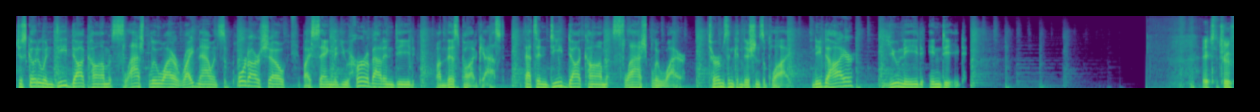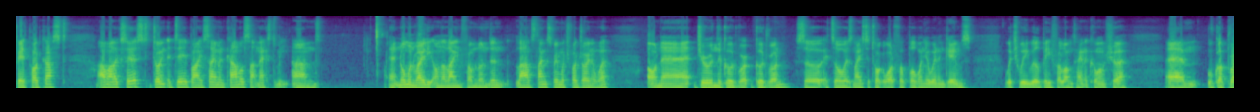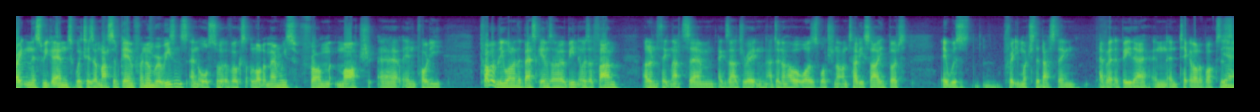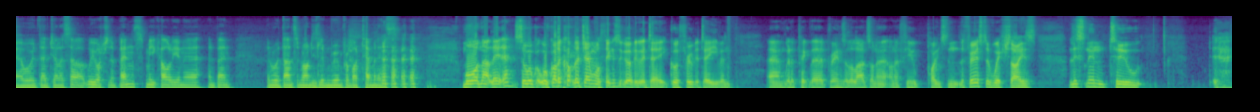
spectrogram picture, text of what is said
Just go to Indeed.com slash BlueWire right now and support our show by saying that you heard about Indeed on this podcast. That's Indeed.com slash BlueWire. Terms and conditions apply. Need to hire? You need Indeed. It's the True Faith Podcast. I'm Alex Hurst, joined today by Simon Campbell, sat next to me, and uh, Norman Riley on the line from London. Lads, thanks very much for joining us on uh, during the good good run. So it's always nice to talk about football when you're winning games, which we will be for a long time to come, I'm sure. Um, we've got Brighton this weekend, which is a massive game for a number of reasons, and also evokes a lot of memories from March uh, in probably probably one of the best games I've ever been to as a fan. I don't think that's um, exaggerating. I don't know how it was watching it on telly side, but it was pretty much the best thing ever to be there and, and tick a lot of boxes. Yeah, we were dead jealous. So we watched it at Ben's, me, Cowley, and uh, and Ben, and we were dancing around his living room for about ten minutes. More on that later. So we've got we've got a couple of general things to go to today, go through today even. Um, I'm going to pick the brains of the lads on a on a few points, and the first of which is listening to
